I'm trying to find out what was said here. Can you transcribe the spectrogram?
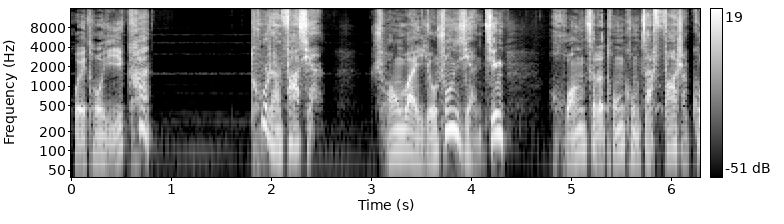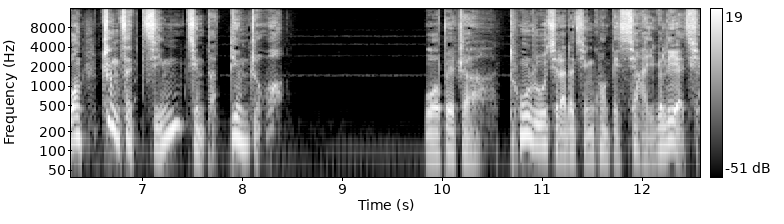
回头一看，突然发现窗外有双眼睛，黄色的瞳孔在发着光，正在紧紧的盯着我。我被这突如其来的情况给吓一个趔趄，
